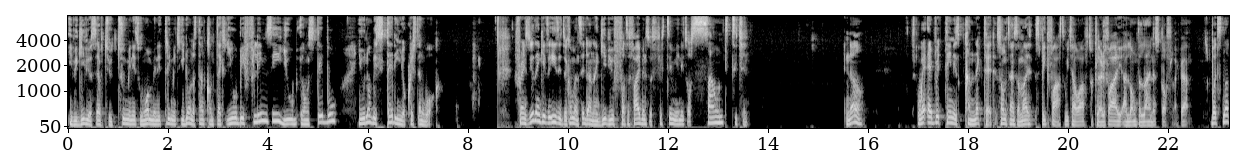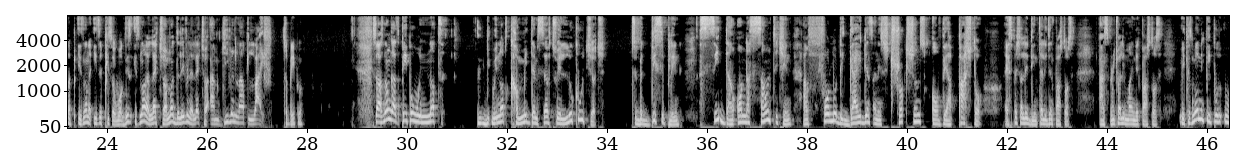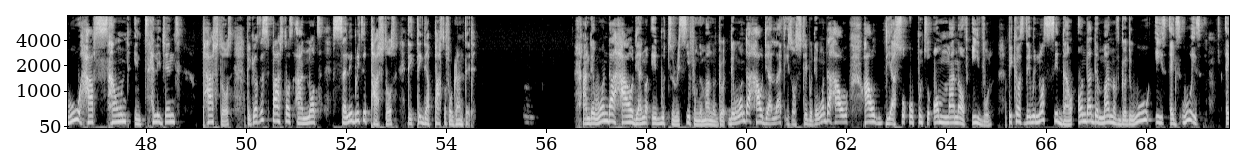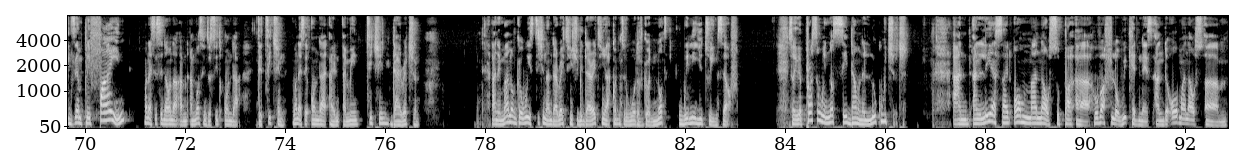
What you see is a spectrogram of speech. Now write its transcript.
if you give yourself to two minutes, one minute, three minutes, you don't understand context, you will be flimsy, you will be unstable, you will not be steady in your Christian walk. Friends, do you think it's easy to come and sit down and give you 45 minutes or 50 minutes of sound teaching? No. Where everything is connected. Sometimes I might speak fast, which I will have to clarify along the line and stuff like that. But it's not a it's not an easy piece of work. This is not a lecture. I'm not delivering a lecture. I'm giving out life to people. So as long as people will not will not commit themselves to a local church to be disciplined, sit down under sound teaching and follow the guidance and instructions of their pastor, especially the intelligent pastors and spiritually minded pastors. Because many people who have sound, intelligent pastors, because these pastors are not celebrity pastors, they take their pastor for granted. And they wonder how they are not able to receive from the man of God. They wonder how their life is unstable. They wonder how, how they are so open to all manner of evil because they will not sit down under the man of God who is, ex, who is exemplifying. When I say sit down under, I'm, I'm not saying to sit under the teaching. When I say under, I, I mean teaching direction. And a man of God who is teaching and directing should be directing you according to the word of God, not winning you to himself. So if a person will not sit down in a local church and and lay aside all manner of super uh, overflow wickedness and the all manner of um,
